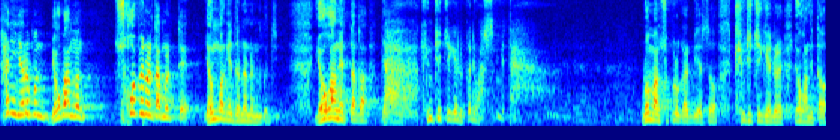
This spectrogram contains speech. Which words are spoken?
아니, 여러분, 요강은 소변을 담을 때 영광에 드러나는 거지. 요강에다가, 야, 김치찌개를 끓여왔습니다. 로만 숯불갈비에서 김치찌개를 요강에다가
